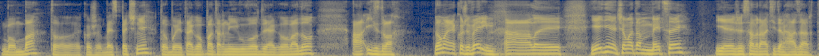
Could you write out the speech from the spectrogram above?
bomba, to akože bezpečne, to bude tak opatrný úvod, jak hovado, a x2. Doma akože verím, ale jediné, čo ma tam mece, je, že sa vráti ten Hazard.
